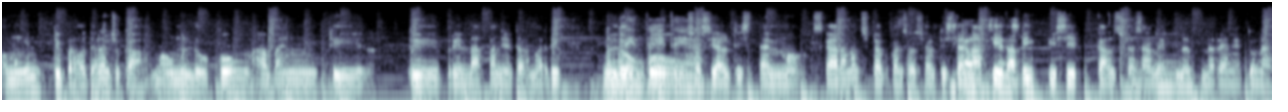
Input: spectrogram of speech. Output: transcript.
mungkin di perhotelan juga mau mendukung apa yang di diperintahkan ya dalam arti mendukung ya. social distance mau sekarang kan sudah bukan social distance lagi distancing. tapi fisikal sudah sampai Mm. benar-benar yang itu nah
